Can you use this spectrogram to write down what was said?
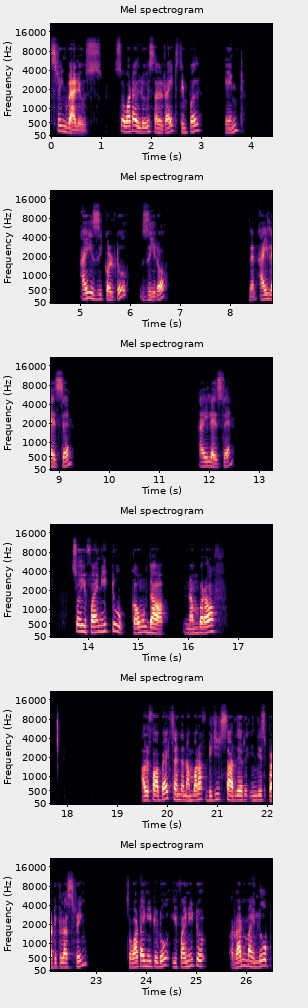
string values. So what i'll do is i'll write simple int i is equal to 0 then i less than i less than. So if i need to count the number of alphabets and the number of digits are there in this particular string so what i need to do if i need to run my loop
